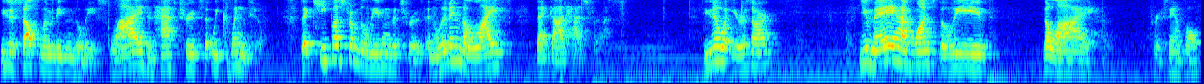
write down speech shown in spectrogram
These are self limiting beliefs, lies, and half truths that we cling to, that keep us from believing the truth and living the life that God has for us. Do you know what yours are? You may have once believed the lie, for example,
